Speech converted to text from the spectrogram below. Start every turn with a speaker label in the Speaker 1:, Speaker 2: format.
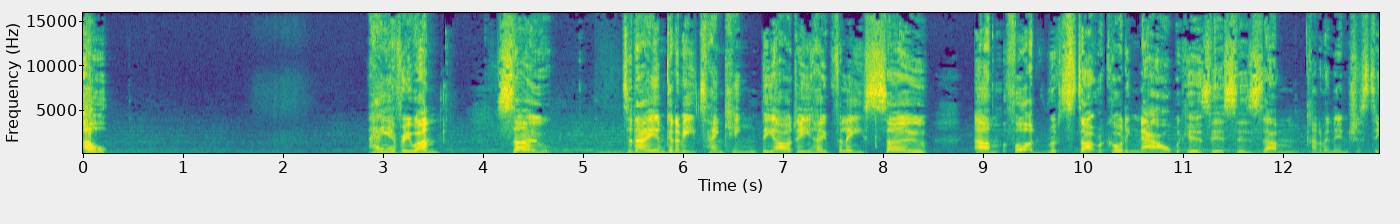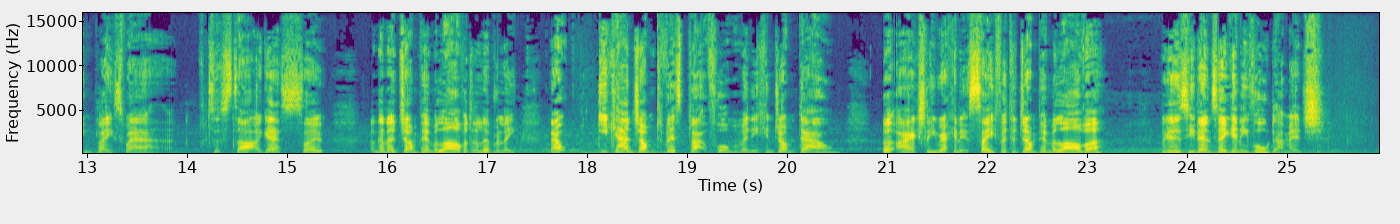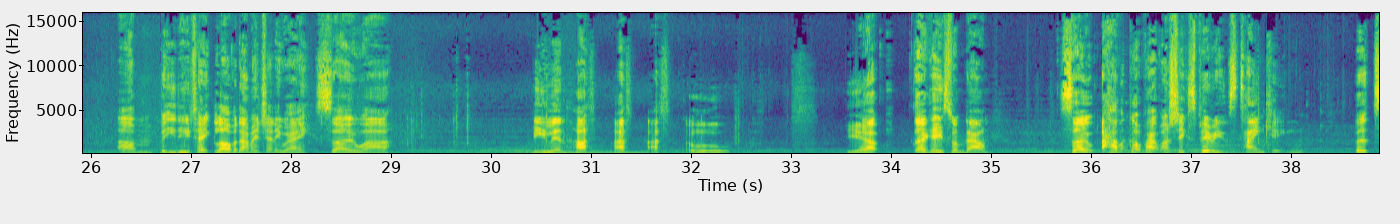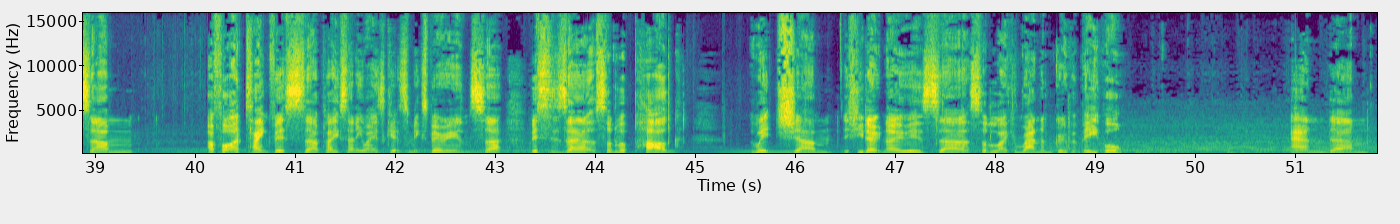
Speaker 1: Oh! Hey everyone! So, today I'm going to be tanking BRD hopefully, so um, thought I'd re start recording now because this is um, kind of an interesting place where to start I guess, so I'm going to jump in the lava deliberately. Now, you can jump to this platform and then you can jump down, but I actually reckon it's safer to jump in the lava because you don't take any fall damage. Um, but you do take lava damage anyway, so uh, feeling hot, hot, hot. Oh, yep. Okay, swim down. So I haven't got that much experience tanking, but um, I thought I'd tank this uh, place anyway to get some experience. Uh, this is a sort of a pug, which, um, if you don't know, is uh, sort of like a random group of people, and um,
